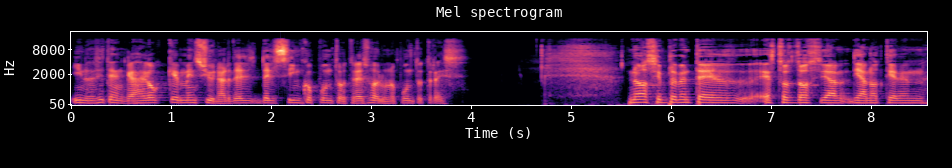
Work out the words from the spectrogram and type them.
Y no sé si tengas algo que mencionar del, del 5.3 o del 1.3. No, simplemente el, estos dos ya, ya, no tienen,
